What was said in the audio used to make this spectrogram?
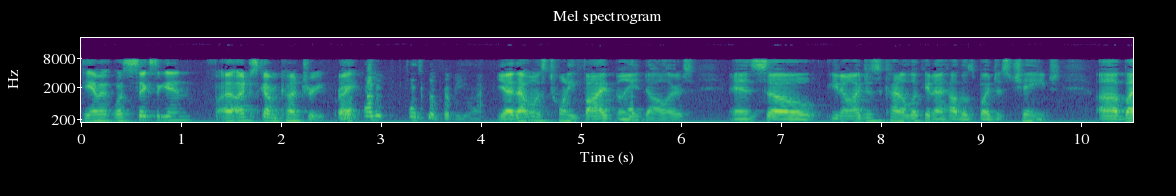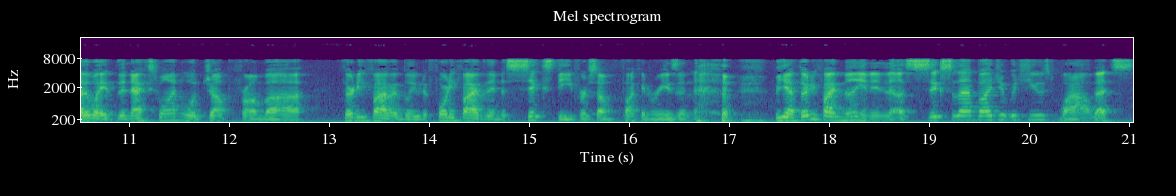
damn it, what's six again? Uh, Undiscovered Country, right? Undiscovered Country, yeah. Yeah, that one was 25 million dollars. And so, you know, I just kind of looking at how those budgets changed. Uh, by the way, the next one will jump from uh, 35, I believe, to 45, then to 60 for some fucking reason. but yeah, 35 million in a sixth of that budget was used. Wow, that's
